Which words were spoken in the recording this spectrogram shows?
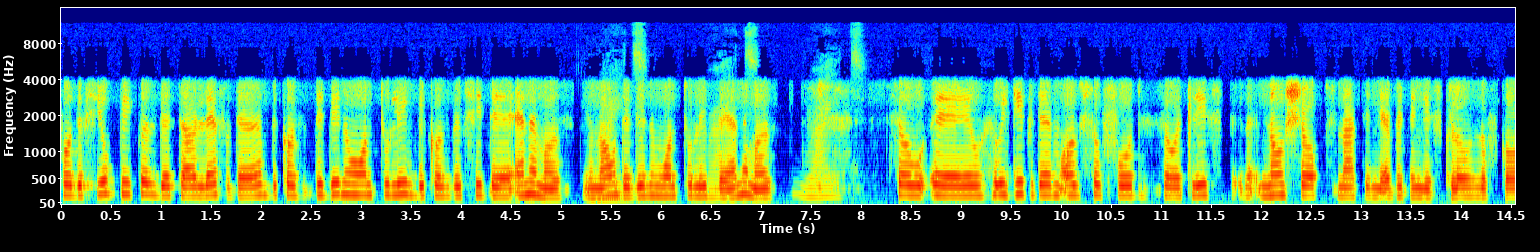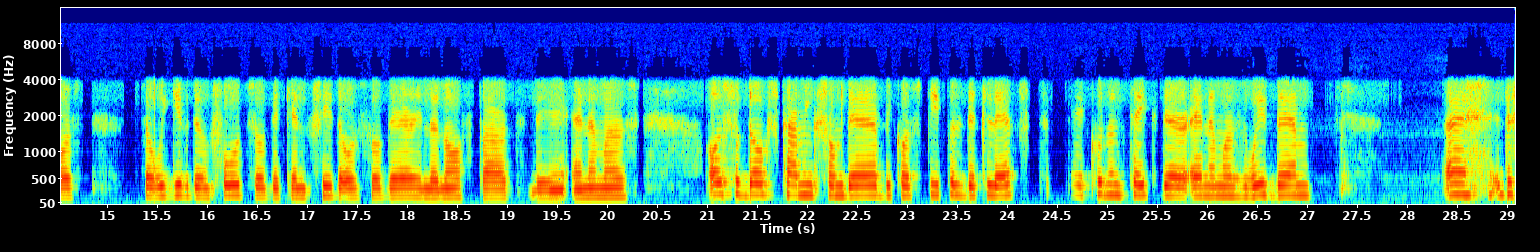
for the few people that are left there because they didn't want to leave because they feed the animals. You know, they didn't want to leave the animals. Right. So uh, we give them also food. So at least no shops, nothing. Everything is closed, of course. So we give them food so they can feed also there in the north part the animals. Also dogs coming from there because people that left couldn't take their animals with them. Uh, the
